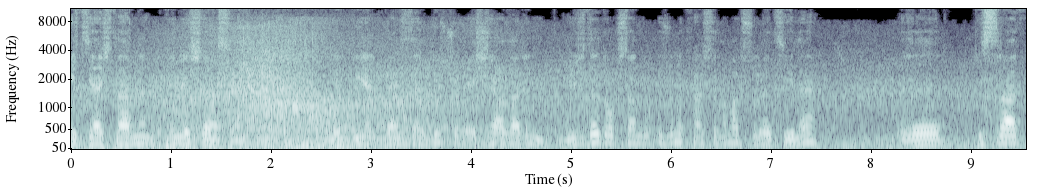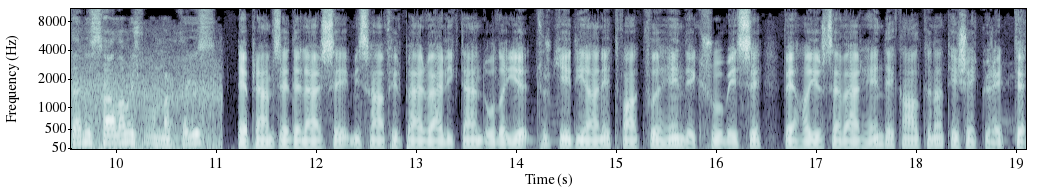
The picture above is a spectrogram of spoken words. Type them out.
ihtiyaçlarının ev eşyası ve diğer benzer birçok eşyaların %99'unu karşılamak suretiyle e, istirahatlerini sağlamış bulunmaktayız. Depremzedelerse misafirperverlikten dolayı Türkiye Diyanet Vakfı Hendek Şubesi ve hayırsever Hendek halkına teşekkür etti.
